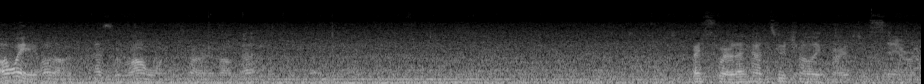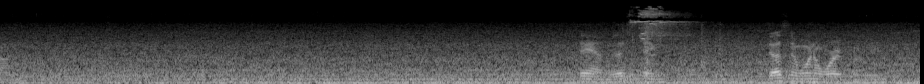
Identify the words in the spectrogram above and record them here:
Oh wait, hold on. That's the wrong one. Sorry about that. I swear, I had two trolley cars just sitting around. Damn, this thing doesn't want to work for me.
